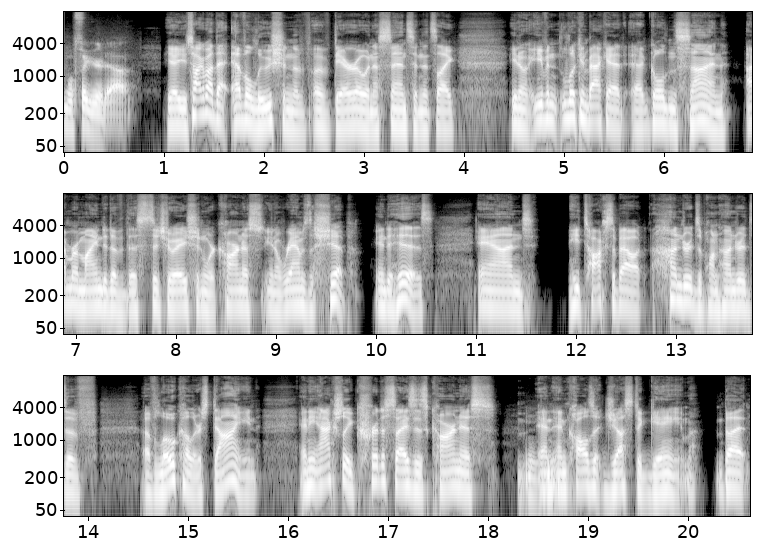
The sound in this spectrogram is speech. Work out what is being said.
we'll figure it out. Yeah, you talk about that evolution of, of Darrow in a sense, and it's like, you know, even looking back at, at Golden Son, I'm reminded of this situation where Karnus, you know, rams the ship into his, and he talks about hundreds upon hundreds of of low colors dying, and he actually criticizes Karnus and, mm-hmm. and calls it just a game. But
